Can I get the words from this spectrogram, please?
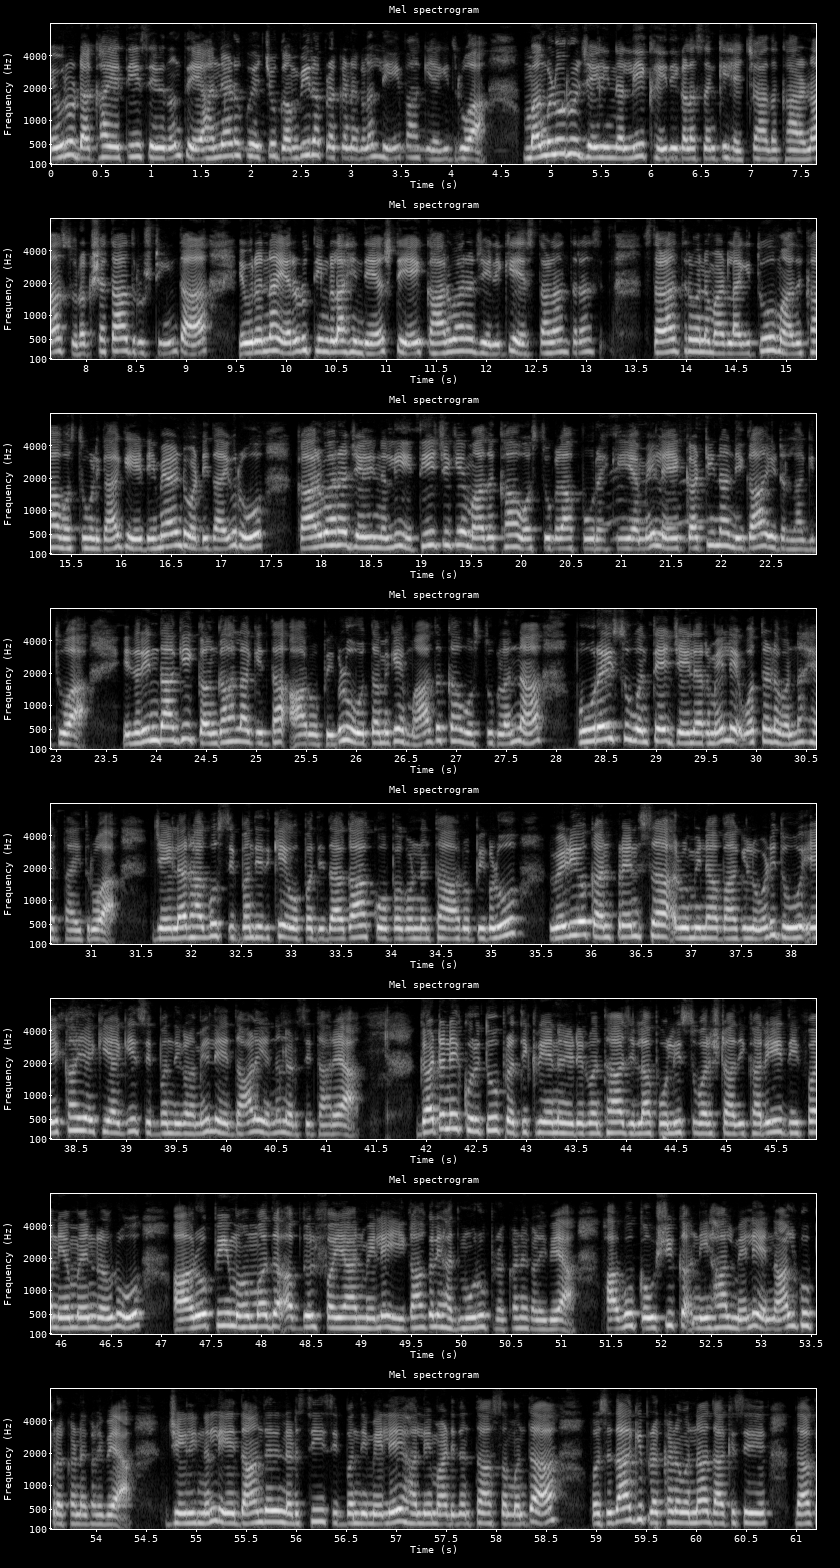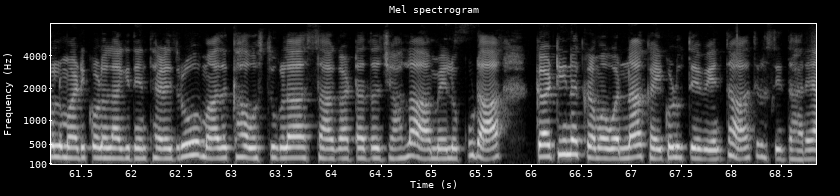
ಇವರು ಡಕಾಯತಿ ಸೇರಿದಂತೆ ಹನ್ನೆರಡಕ್ಕೂ ಹೆಚ್ಚು ಗಂಭೀರ ಪ್ರಕರಣಗಳಲ್ಲಿ ಭಾಗಿಯಾಗಿದ್ರು. ಮಂಗಳೂರು ಜೈಲಿನಲ್ಲಿ ಖೈದಿಗಳ ಸಂಖ್ಯೆ ಹೆಚ್ಚಾದ ಕಾರಣ ಸುರಕ್ಷತಾ ದೃಷ್ಟಿಯಿಂದ ಇವರನ್ನ ಎರಡು ತಿಂಗಳ ಹಿಂದೆಯಷ್ಟೇ ಕಾರವಾರ ಜೈಲಿಗೆ ಸ್ಥಳಾಂತರ, ಸ್ಥಳಾಂತರವನ್ನು ಮಾಡಲಾಗಿತ್ತು. ಮಾದಕ ವಸ್ತುಗಳಿಗಾಗಿ ಡಿಮ್ಯಾಂಡ್ ಒಡ್ಡಿದ ಇವರು ಕಾರವಾರ ಜೈಲಿನಲ್ಲಿ ಇತ್ತೀಚೆಗೆ ಮಾದಕ ವಸ್ತುಗಳ ಪೂರೈಕೆಯ ಮೇಲೆ ಕಠಿಣ ನಿಗಾ ಇಡಲಾಗಿತ್ತು. ಇದರಿಂದಾಗಿ ಕಂಗಾಲಾಗಿದ್ದ ಆರೋಪಿಗಳು ತಮಗೆ ಮಾದಕ ವಸ್ತುಗಳನ್ನ ಪೂರೈಸುವಂತೆ ಜೈಲರ್ ಮೇಲೆ ಒತ್ತಡವನ್ನ ಹೇರ್ತಾ ಇದ್ರು. ಜೈಲರ್ ಹಾಗೂ ಸಿಬ್ಬಂದಿಗೆ ಒಪ್ಪದಿದ್ದಾಗ ಕೋಪಗೊಂಡಂತ ಆರೋಪಿಗಳು ವಿಡಿಯೋ ಕಾನ್ಫರೆನ್ಸ್ ರೂಮಿನ ಬಾಗಿಲು ಒಡೆದು ಏಕಾಏಕಿಯಾಗಿ ಸಿಬ್ಬಂದಿಗಳ ಮೇಲೆ ದಾಳಿಯನ್ನ ನಡೆಸಿದ್ದಾರೆ. ಘಟನೆ ಕುರಿತು ಪ್ರತಿಕ್ರಿಯೆಯನ್ನು ನೀಡಿರುವಂತಹ ಜಿಲ್ಲಾ ಪೊಲೀಸ್ ವರಿಷ್ಠಾಧಿಕಾರಿ ದೀಪನ್ ಎಂಎನ್ ರವರು ಆರೋಪಿ ಮೊಹಮ್ಮದ್ ಅಬ್ದುಲ್ ಫಯಾನ್ ಮೇಲೆ ಈಗಾಗಲೇ ಹದಿಮೂರು ಪ್ರಕರಣಗಳಿವೆ ಹಾಗೂ ಕೌಶಿಕ್ ನಿಹಾಲ್ ಮೇಲೆ ನಾಲ್ಕು ಪ್ರಕರಣಗಳಿವೆ. ಜೈಲಿನಲ್ಲಿ ದಾಂಧಲೆ ನಡೆಸಿ ಸಿಬ್ಬಂದಿ ಮೇಲೆ ಹಲ್ಲೆ ಮಾಡಿದಂತಹ ಸಂಬಂಧ ಹೊಸದಾಗಿ ಪ್ರಕರಣವನ್ನ ದಾಖಲಿಸಿ ದಾಖಲು ಮಾಡಿಕೊಳ್ಳಲಾಗಿದೆ ಅಂತ ಹೇಳಿದ್ರು. ಮಾದಕ ವಸ್ತುಗಳ ಸಾಗಾಟದ ಜಾಲ ಮೇಲೂ ಕೂಡ ಕಠಿಣ ಕ್ರಮವನ್ನ ಕೈಗೊಳ್ಳುತ್ತೇವೆ ಅಂತ ತಿಳಿಸಿದ್ದಾರೆ.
